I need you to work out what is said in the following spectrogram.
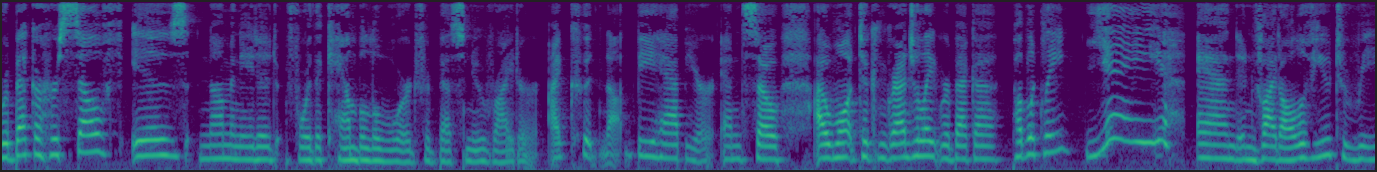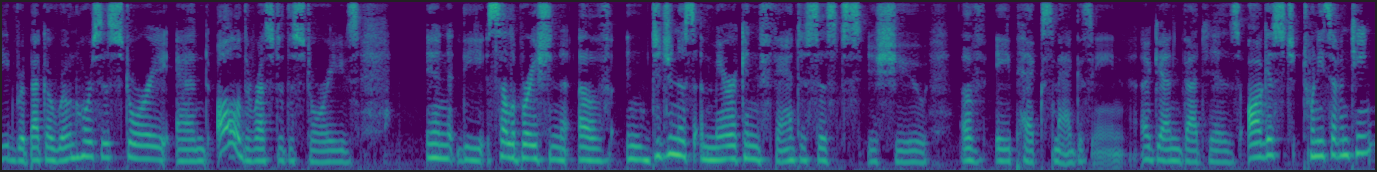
Rebecca herself is nominated for the Campbell Award for Best New Writer. I could not be happier. And so I want to congratulate Rebecca publicly. Yay! And invite all of you to read Rebecca Roanhorse's story and all of the rest of the stories in the celebration of Indigenous American Fantasists issue of Apex magazine. Again, that is August 2017,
